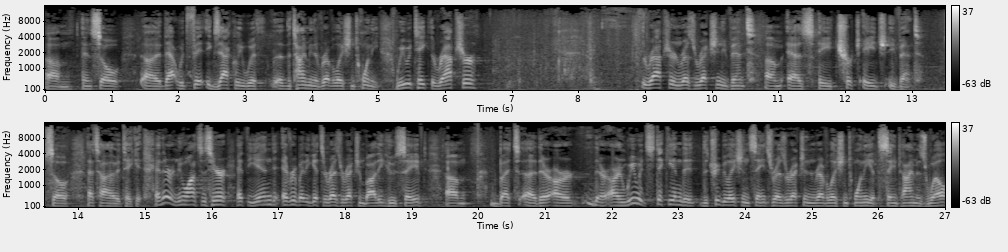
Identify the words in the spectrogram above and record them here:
Um, and so uh, that would fit exactly with uh, the timing of Revelation 20. We would take the rapture the rapture and resurrection event um, as a church age event. So that's how I would take it. And there are nuances here. At the end, everybody gets a resurrection body who's saved. Um, but uh, there are there are, and we would stick in the, the tribulation saints resurrection in Revelation 20 at the same time as well,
